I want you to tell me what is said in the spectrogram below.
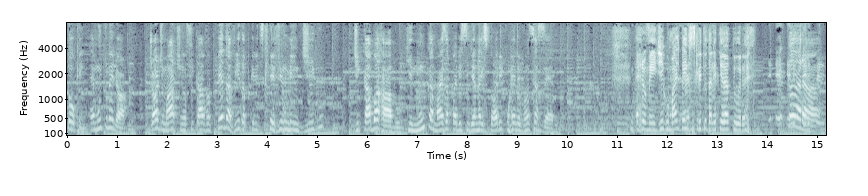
Tolkien é muito melhor. George Martin, eu ficava pé da vida porque ele descrevia um mendigo de cabo a rabo, que nunca mais apareceria na história e com relevância zero. Era o mendigo mais bem descrito da literatura. É, é Cara, ele, ele,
